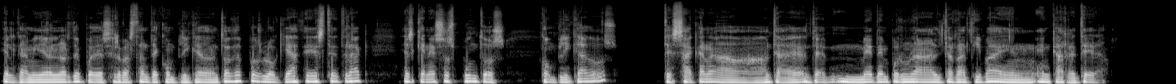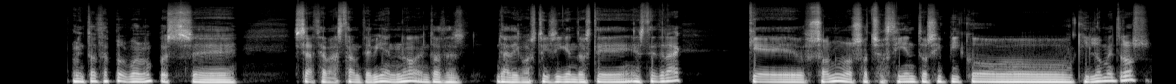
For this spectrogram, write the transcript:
el camino del norte puede ser bastante complicado. Entonces, pues lo que hace este track es que en esos puntos complicados, te sacan a, te, meten por una alternativa en, carretera. Entonces, pues bueno, pues eh, se hace bastante bien, ¿no? Entonces, ya digo, estoy siguiendo este, este track, que son unos 800 y pico kilómetros,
